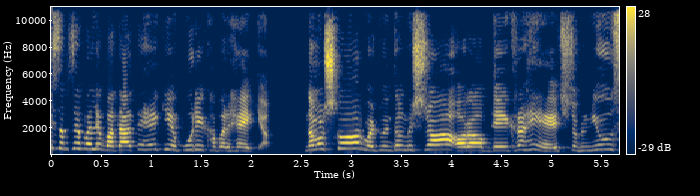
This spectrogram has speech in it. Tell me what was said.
सबसे पहले बताते हैं कि ये पूरी खबर है क्या। नमस्कार, मैं ट्विंकल मिश्रा और आप देख रहे हैं एच डब्ल्यू न्यूज़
